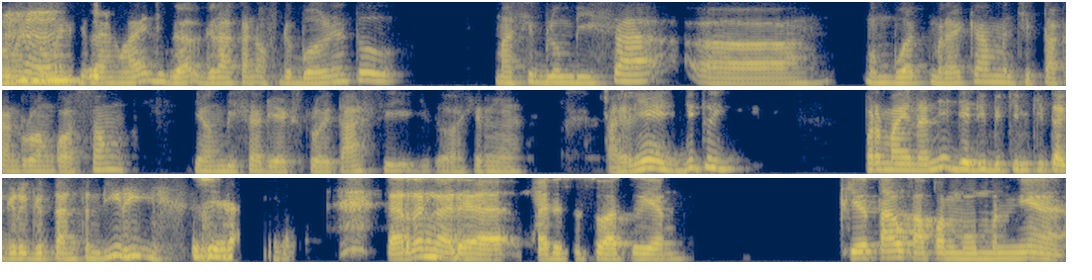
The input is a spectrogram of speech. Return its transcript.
Pemain-pemain mm-hmm. kita yang lain juga gerakan off the ball-nya tuh masih belum bisa uh, membuat mereka menciptakan ruang kosong yang bisa dieksploitasi gitu akhirnya. Akhirnya gitu permainannya jadi bikin kita gregetan sendiri. Iya. Karena nggak ada nggak ada sesuatu yang kita tahu kapan momennya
